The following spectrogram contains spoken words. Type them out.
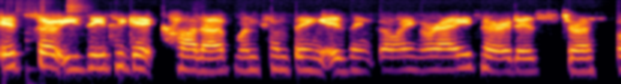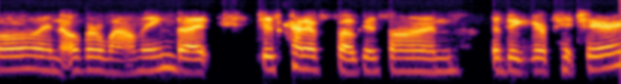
it's so easy to get caught up when something isn't going right or it is stressful and overwhelming, but just kind of focus on the bigger picture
